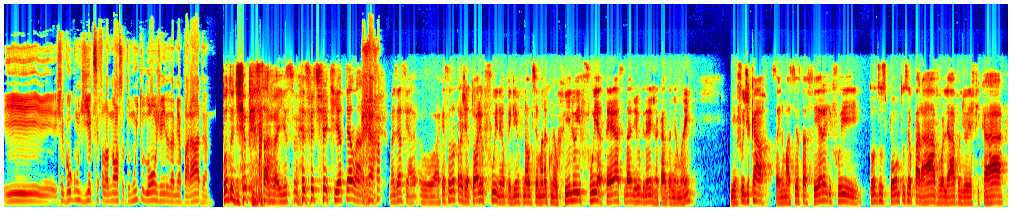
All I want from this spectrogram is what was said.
e chegou algum dia que você falou, nossa, tô muito longe ainda da minha parada? Todo dia eu pensava isso, mas eu tinha que ir até lá. Né? É. Mas é assim, a, a, questão da trajetória eu fui, né? Eu peguei um final de semana com meu filho e fui até a cidade de Rio Grande, na casa da minha mãe. E eu fui de carro, saí numa sexta-feira e fui todos os pontos eu parava, olhava onde eu ia ficar,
